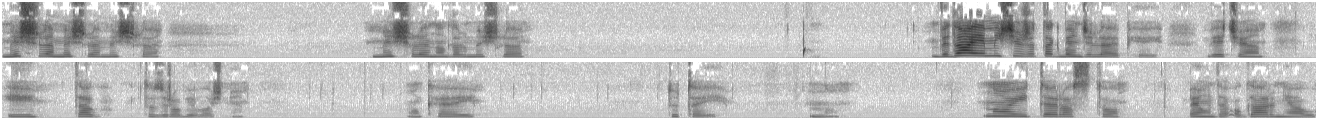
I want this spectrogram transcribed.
Myślę, myślę, myślę. Myślę, nadal myślę. Wydaje mi się, że tak będzie lepiej. Wiecie, i tak to zrobię właśnie. Okej. Tutaj. No. No i teraz to będę ogarniał.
